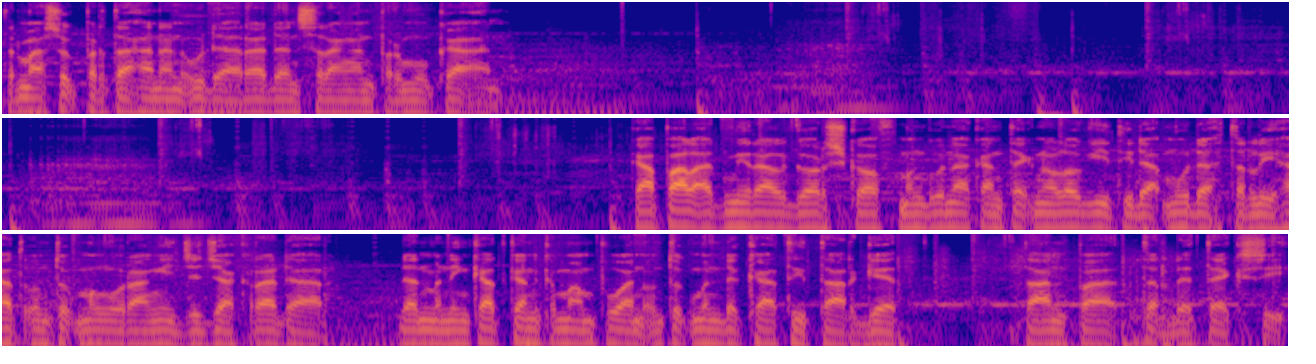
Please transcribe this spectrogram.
termasuk pertahanan udara dan serangan permukaan. Kapal Admiral Gorshkov menggunakan teknologi tidak mudah terlihat untuk mengurangi jejak radar dan meningkatkan kemampuan untuk mendekati target tanpa terdeteksi.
